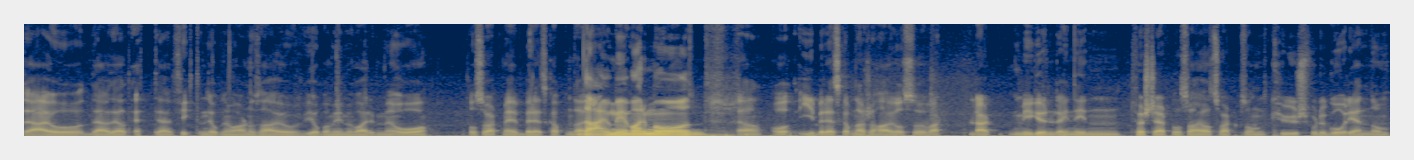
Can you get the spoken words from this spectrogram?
Det er, jo, det er jo det at etter jeg fikk den jobben jeg har nå, så har jeg jo jobba mye med varme og også vært med i beredskapen der. Det er jo mye varme, og Ja, og i beredskapen der så har jeg jo også vært, lært mye grunnleggende innen førstehjelp. Og så har jeg også vært på sånn kurs hvor du går gjennom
